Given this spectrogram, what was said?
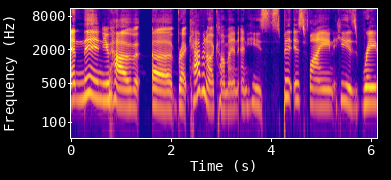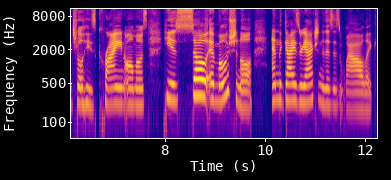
And then you have uh, Brett Kavanaugh come in and he's spit is flying. He is rageful. He's crying almost. He is so emotional. And the guy's reaction to this is, wow, like,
